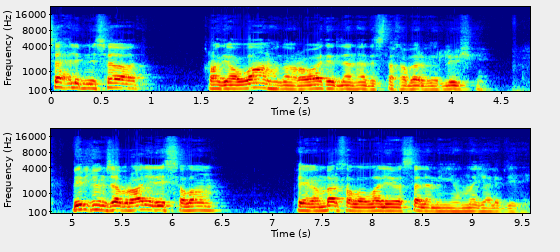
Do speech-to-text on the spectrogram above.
Səhl ibn Səad radiyallahu anhudan rəvayət edilən hədisdə xəbər verilir ki, bir gün Cəbrail aleyhissalam Peyğəmbər sallallahu aleyhi və səlləmin yanına gəlib dedi,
